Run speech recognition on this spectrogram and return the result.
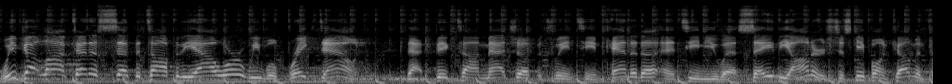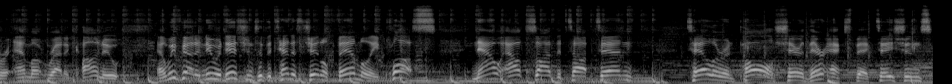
We've got live tennis at the top of the hour. We will break down that big time matchup between Team Canada and Team USA. The honors just keep on coming for Emma Raducanu. And we've got a new addition to the Tennis Channel family. Plus, now outside the top 10, Taylor and Paul share their expectations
